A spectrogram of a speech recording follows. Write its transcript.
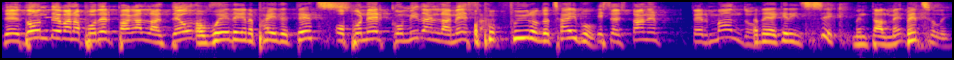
de dónde van a poder pagar las deudas where they're going to pay their debts o poner comida en la mesa or put food on the table, y se están enfermando and they are getting sick mentalmente. mentally.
